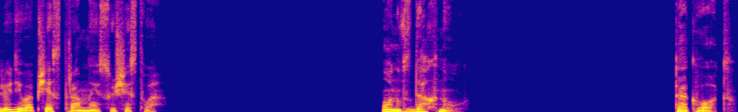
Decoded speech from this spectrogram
Люди вообще странные существа. Он вздохнул. Так вот,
